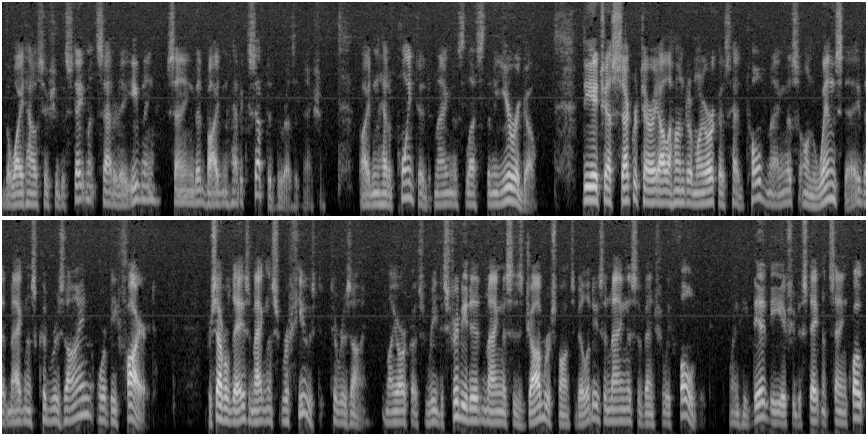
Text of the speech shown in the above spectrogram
The White House issued a statement Saturday evening saying that Biden had accepted the resignation. Biden had appointed Magnus less than a year ago DHS Secretary Alejandro Mayorkas had told Magnus on Wednesday that Magnus could resign or be fired. For several days, Magnus refused to resign. Mayorkas redistributed Magnus's job responsibilities, and Magnus eventually folded. When he did, he issued a statement saying, quote,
